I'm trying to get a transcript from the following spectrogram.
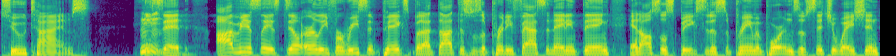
two times. He hmm. said, Obviously, it's still early for recent picks, but I thought this was a pretty fascinating thing. It also speaks to the supreme importance of situation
